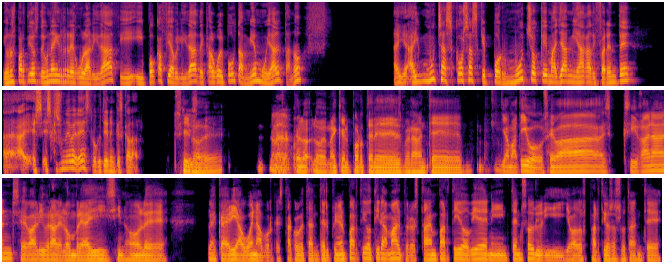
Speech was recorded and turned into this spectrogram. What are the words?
y unos partidos de una irregularidad y, poca fiabilidad de Caldwell Pope también muy alta, ¿no? Hay, hay, muchas cosas que por mucho que Miami haga diferente, es, es, que es un Everest lo que tienen que escalar. Sí, lo de, lo, de Michael Porter es verdaderamente llamativo. Se va, si ganan, se va a librar el hombre ahí, si no le, le caería buena, porque está completamente. El primer partido tira mal, pero está en partido bien e intenso y, lleva dos partidos absolutamente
